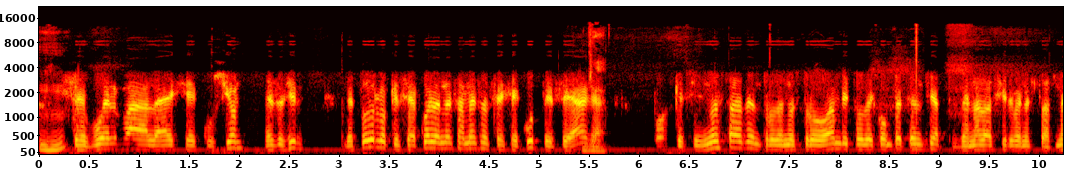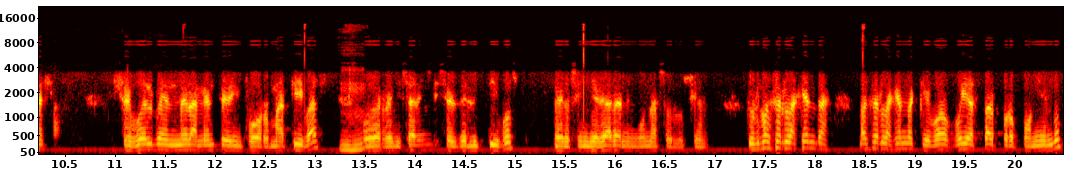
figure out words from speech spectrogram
uh -huh. se vuelva a la ejecución, es decir, de todo lo que se acuerda en esa mesa se ejecute, se haga, porque si no está dentro de nuestro ámbito de competencia, pues de nada sirven estas mesas, se vuelven meramente informativas uh -huh. o de revisar índices delictivos, pero sin llegar a ninguna solución. Entonces va a ser la agenda, va a ser la agenda que voy a estar proponiendo,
